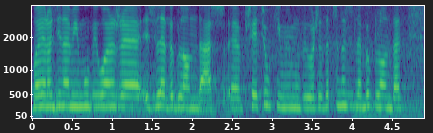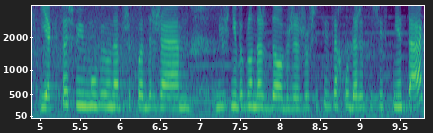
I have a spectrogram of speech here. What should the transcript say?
Moja rodzina mi mówiła, że źle wyglądasz, e, przyjaciółki mi mówiły, że zaczynasz źle wyglądać. I jak ktoś mi mówił na przykład, że już nie wyglądasz dobrze, że już jesteś za chuda, że coś jest nie tak,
